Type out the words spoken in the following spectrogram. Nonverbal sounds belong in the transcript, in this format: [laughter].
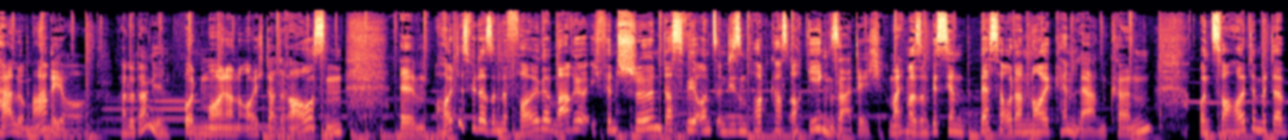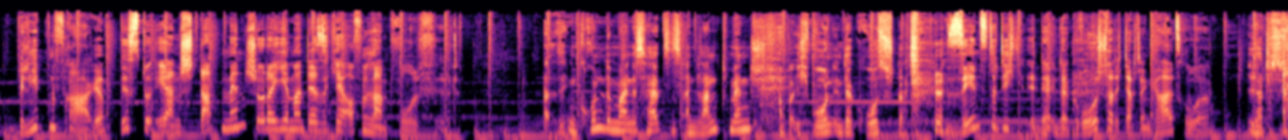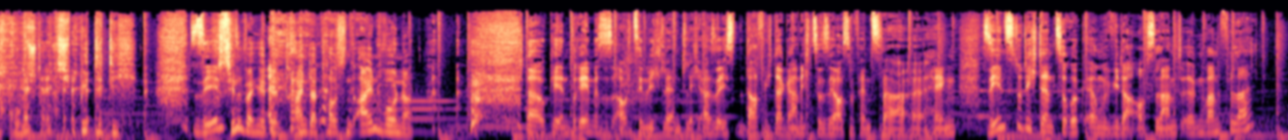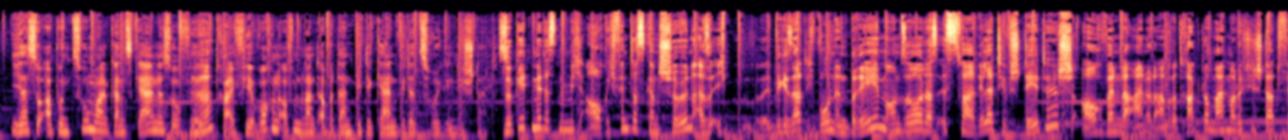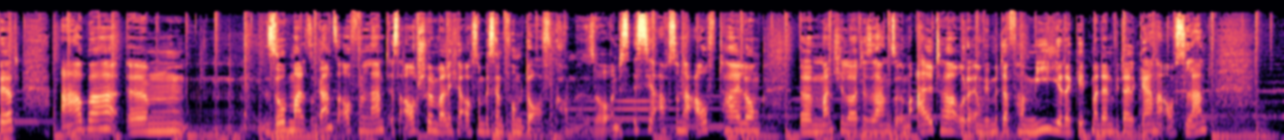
Hallo Mario. Hallo Daniel. Und moin an euch da draußen. Ähm, heute ist wieder so eine Folge. Mario, ich finde es schön, dass wir uns in diesem Podcast auch gegenseitig manchmal so ein bisschen besser oder neu kennenlernen können. Und zwar heute mit der beliebten Frage, bist du eher ein Stadtmensch oder jemand, der sich eher auf dem Land wohlfühlt? Also im Grunde meines Herzens ein Landmensch, aber ich wohne in der Großstadt. Sehnst du dich in der, in der Großstadt? Ich dachte in Karlsruhe. Ja, das ist Großstadt. Ich bitte dich. Wo sind wir hier denn? 300.000 Einwohner. Na, okay, in Bremen ist es auch ziemlich ländlich. Also ich darf mich da gar nicht zu sehr aus dem Fenster äh, hängen. Sehnst du dich denn zurück irgendwie wieder aufs Land irgendwann vielleicht? Ja, so ab und zu mal ganz gerne, so für ja? drei, vier Wochen auf dem Land, aber dann bitte gern wieder zurück in die Stadt. So geht mir das nämlich auch. Ich finde das ganz schön. Also ich, wie gesagt, ich wohne in Bremen und so. Das ist zwar relativ städtisch, auch wenn der ein oder andere Traktor manchmal durch die Stadt fährt, aber ähm, so mal so ganz auf dem Land ist auch schön, weil ich ja auch so ein bisschen vom Dorf komme. So. Und es ist ja auch so eine Aufteilung. Äh, manche Leute sagen so im Alter oder irgendwie mit der Familie, da geht man dann wieder gerne aufs Land.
